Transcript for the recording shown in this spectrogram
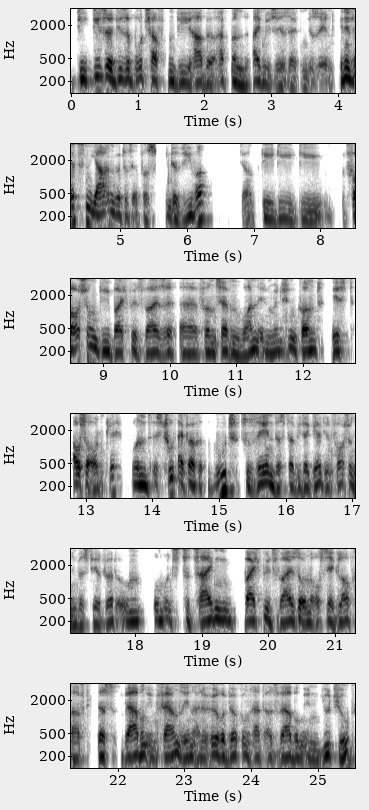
Die, diese, diese Botschaften, die habe, hat man eigentlich sehr selten gesehen. In den letzten Jahren wird es etwas intensiver. Ja, die, die, die Forschung, die beispielsweise äh, von Seven One in München kommt, ist außerordentlich. Und es tut einfach gut zu sehen, dass da wieder Geld in Forschung investiert wird, um, um uns zu zeigen, beispielsweise und auch sehr glaubhaft, dass Werbung im Fernsehen eine höhere Wirkung hat als Werbung in YouTube.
